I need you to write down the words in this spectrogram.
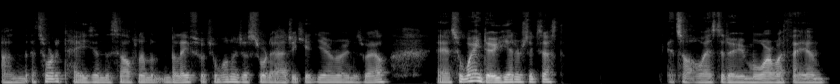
and it sort of ties into self-limiting beliefs, which I want to just sort of educate you around as well. Uh, so why do haters exist? It's always to do more with them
